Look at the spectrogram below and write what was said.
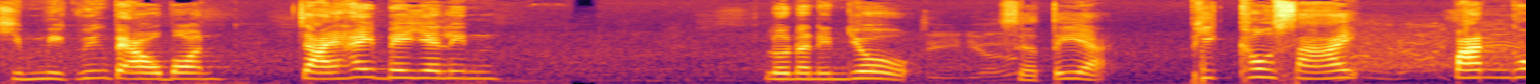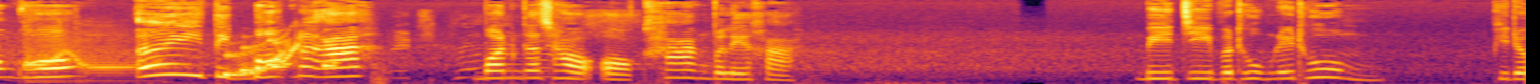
คิมมิกวิ่งไปเอาบอล จ่ายให้เบเยลิน โรนัลดินโย เสือเตี้ยพลิกเข้าซ้าย ปั่นโค้งเอ้ย ติดบล็อกนะคะ บอลกระเฉาออกข้างไปเลยค่ะบีจีปทุมได้ทุ่ม พี่โด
